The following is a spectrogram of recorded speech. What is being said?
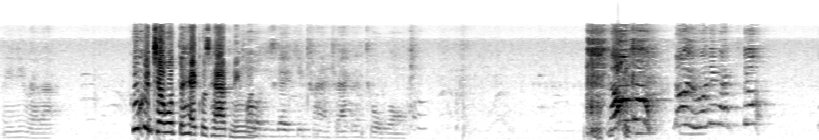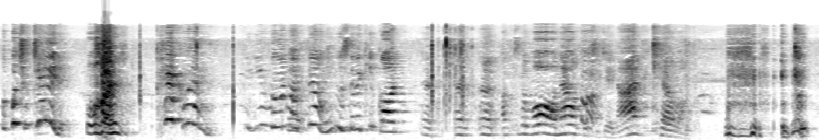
What do you mean by that? Who could tell what the heck was happening when... Oh, he's gonna keep trying to drag it into a wall. no, no, no, you're ruining my film. Look what you did. What? Pikmin! You ruined my film. He was gonna keep going uh, uh, uh, up to the wall. Now look what you did. Now I have to kill him.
